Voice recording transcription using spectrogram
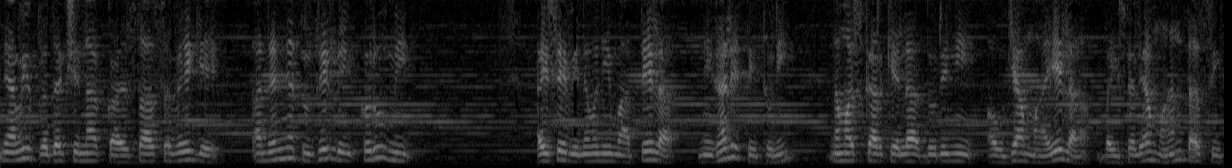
न्यावी प्रदक्षिणा कळसा वेगे अनन्य तुझे लेकरू मी. ऐसे विनवनी मातेला निघाले तेथुनी. नमस्कार केला दुरीनी अवघ्या मायेला बैसल्या महंतासी.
